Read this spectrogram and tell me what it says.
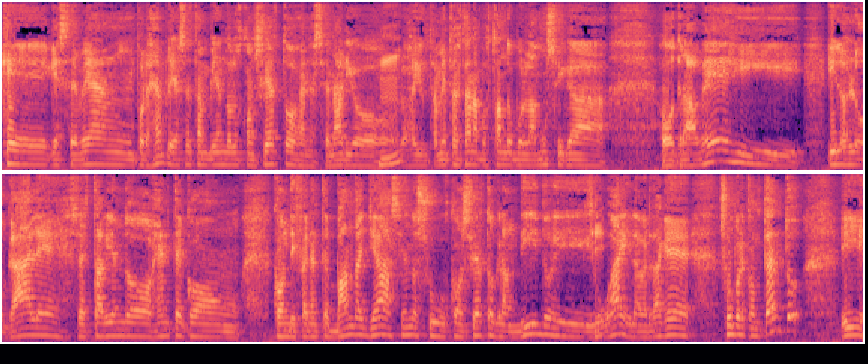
que, que se vean, por ejemplo, ya se están viendo los conciertos en escenario, ¿Mm? los ayuntamientos están apostando por la música otra vez y, y los locales, se está viendo gente con, con diferentes bandas ya haciendo sus conciertos granditos y guay, la verdad que súper contento y,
